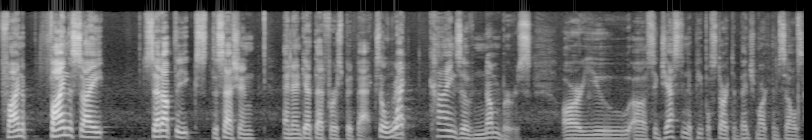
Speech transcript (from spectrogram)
Find, a, find the site, set up the, the session, and then get that first bit back. So what right. kinds of numbers are you uh, suggesting that people start to benchmark themselves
